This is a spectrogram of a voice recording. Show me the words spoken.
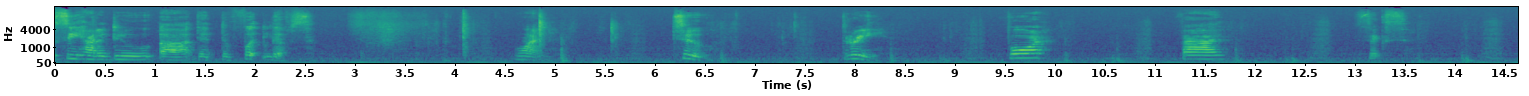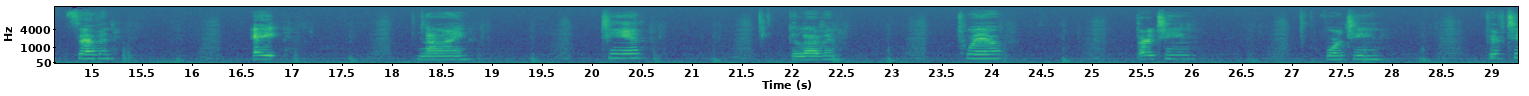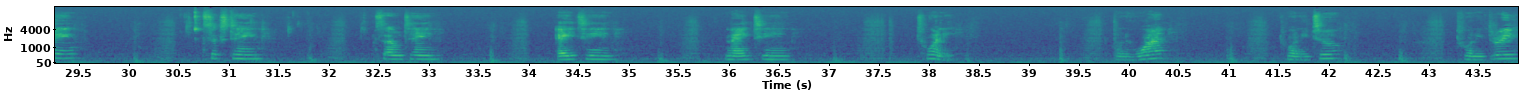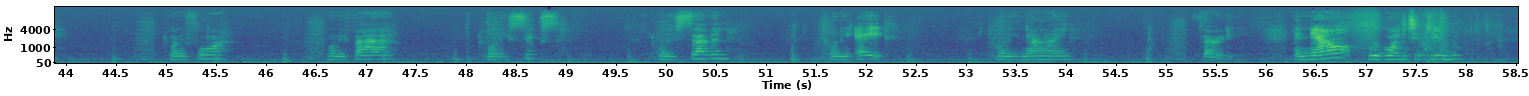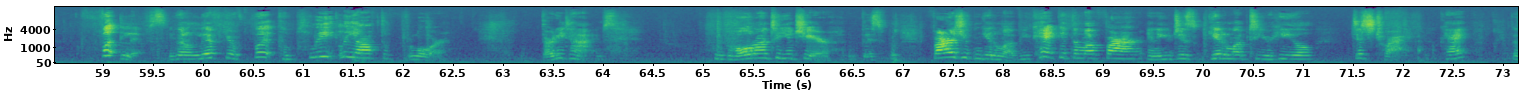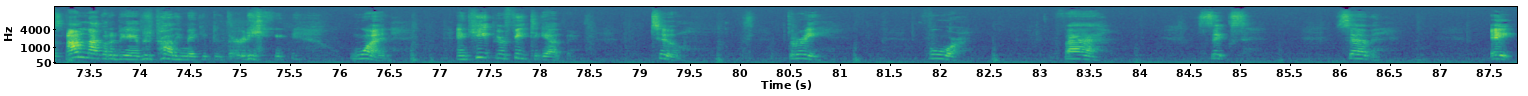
See how to do uh, the, the foot lifts. One, two, three, four, five, six, seven, eight, nine, ten, eleven, twelve, thirteen, fourteen, fifteen. 16, 17, 18, 19, 20, 21, 22, 23, 24, 25, 26, 27, 28, 29, 30. And now we're going to do foot lifts. You're going to lift your foot completely off the floor 30 times. You can hold on to your chair as far as you can get them up. You can't get them up far and you just get them up to your heel. Just try, okay? Because I'm not going to be able to probably make it through 30. One, and keep your feet together. Two, three, four, five, six, seven, eight,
